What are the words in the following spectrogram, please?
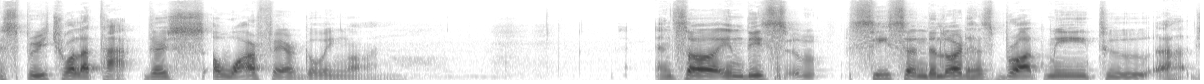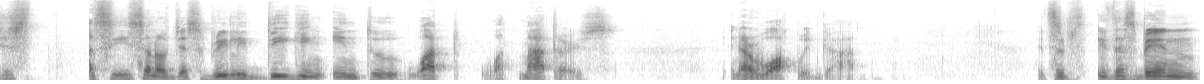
a spiritual attack. There's a warfare going on. And so in this season, the Lord has brought me to uh, just a season of just really digging into what, what matters in our walk with God. It's, it has been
